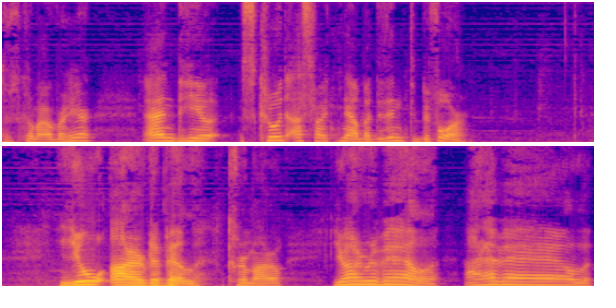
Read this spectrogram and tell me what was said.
There's Kumar over here. And he screwed us right now, but didn't before. You are rebel, Kurumaro. You are rebel. A rebel.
